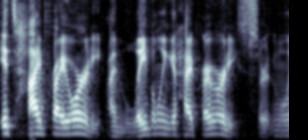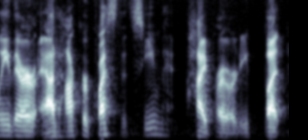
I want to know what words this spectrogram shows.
It's high priority. I'm labeling it high priority. Certainly there are ad hoc requests that seem high priority, but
